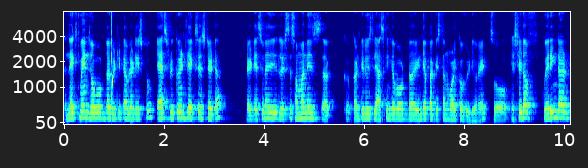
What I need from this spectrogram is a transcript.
The next main job of the VT tablet is to cache frequently accessed data. Right, as soon as let's say someone is uh, continuously asking about the India Pakistan World Cup video, right? So instead of querying the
